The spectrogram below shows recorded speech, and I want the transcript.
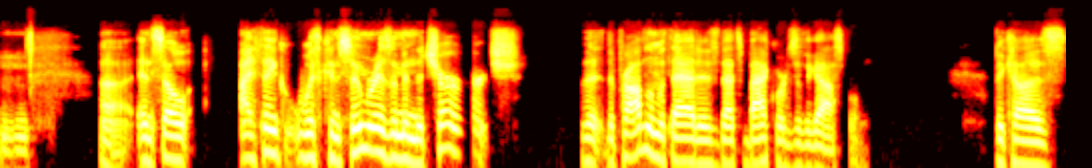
hmm Uh, and so I think with consumerism in the church, the, the problem with that is that's backwards of the gospel. Because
